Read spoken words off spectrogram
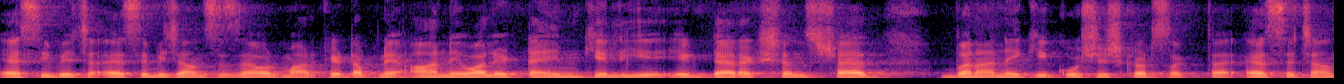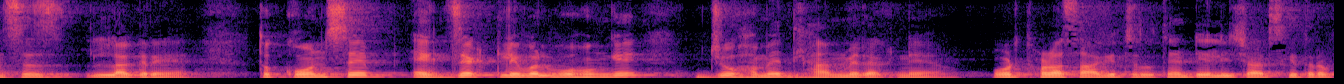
ऐसी भी ऐसे भी चांसेस हैं और मार्केट अपने आने वाले टाइम के लिए एक डायरेक्शन शायद बनाने की कोशिश कर सकता है। ऐसे चांसेस लग रहे हैं। तो कौन से एग्जैक्ट लेवल वो होंगे जो हमें ध्यान में रखने हैं? और थोड़ा सा आगे चलते हैं। डेली चार्ट्स की तरफ़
